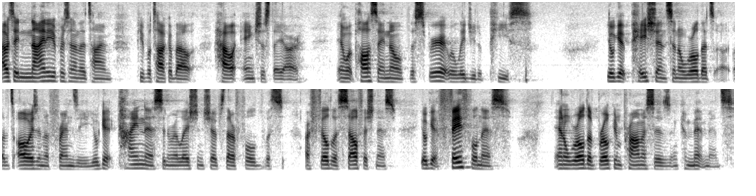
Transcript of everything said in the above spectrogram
I would say 90% of the time, people talk about how anxious they are. And what Paul's saying, no, the Spirit will lead you to peace. You'll get patience in a world that's, uh, that's always in a frenzy. You'll get kindness in relationships that are filled with are filled with selfishness. You'll get faithfulness in a world of broken promises and commitments.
